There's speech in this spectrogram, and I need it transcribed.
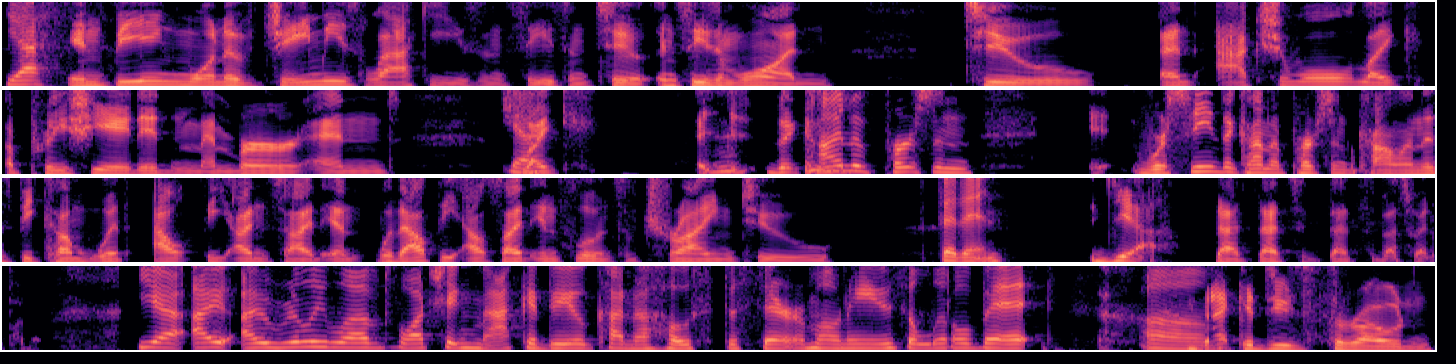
Yes, in being one of Jamie's lackeys in season two, in season one, to an actual like appreciated member and yeah, like eh, the kind of person eh, we're seeing the kind of person Colin has become without the inside and without the outside influence of trying to fit in. yeah that that's that's the best way to put it Yeah, I, I really loved watching McAdoo kind of host the ceremonies a little bit. Um, McAdoo's throne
